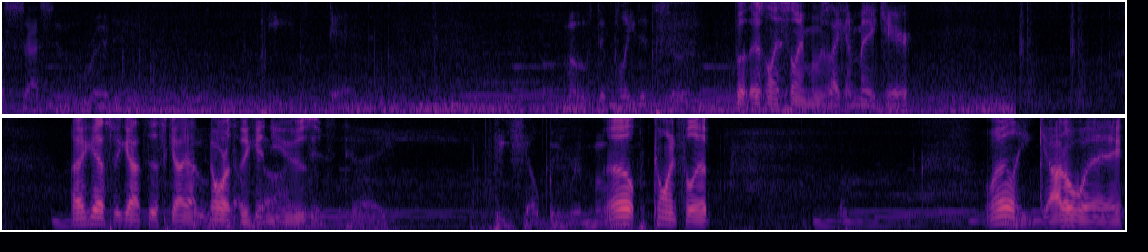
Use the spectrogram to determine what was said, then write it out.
Assassin ready. He's dead. Move depleted, sir. But there's only so many moves I can make here. I guess we got this guy up north we can use. This day? He shall be removed. Oh, coin flip. Well, he got away.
